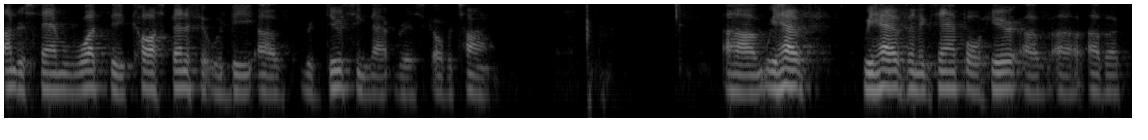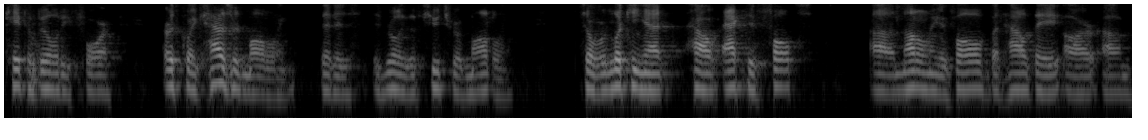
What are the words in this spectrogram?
understand what the cost benefit would be of reducing that risk over time. Um, we have we have an example here of, uh, of a capability for earthquake hazard modeling that is really the future of modeling. So we're looking at how active faults not only evolve, but how they are um,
